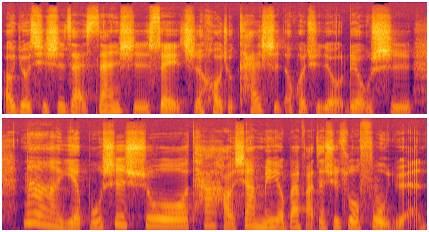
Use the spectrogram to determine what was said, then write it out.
呃，尤其是在三十岁之后就开始的会去流流失。那也不是说他好像没有办法再去做复原。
